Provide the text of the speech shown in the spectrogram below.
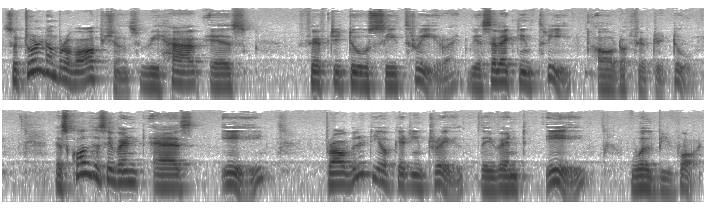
so total number of options we have is 52C3, right? We are selecting 3 out of 52. Let's call this event as A. Probability of getting trail, the event A will be what?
